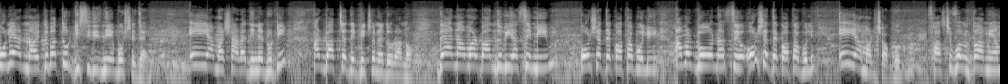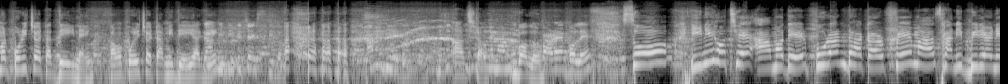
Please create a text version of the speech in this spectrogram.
পড়ে আর নয়তো বা তুর্কি সিরিজ নিয়ে বসে যাই। এই আমার সারা দিনের রুটিন আর বাচ্চাদের পিছনে দৌড়ানো। দেন আমার বান্ধবী আছে মিম ওর সাথে কথা বলি আমার বোন আছে ওর সাথে কথা বলি এই আমার জগৎ। ফার্স্ট অফ অল তো আমি আমার পরিচয়টা দেই নাই আমার পরিচয়টা আমি দেই আগে। আচ্ছা বলো। বলে সো ইনি হচ্ছে আমাদের পুরান ঢাকার ফেমাস হানিফ বিরিয়ানি,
